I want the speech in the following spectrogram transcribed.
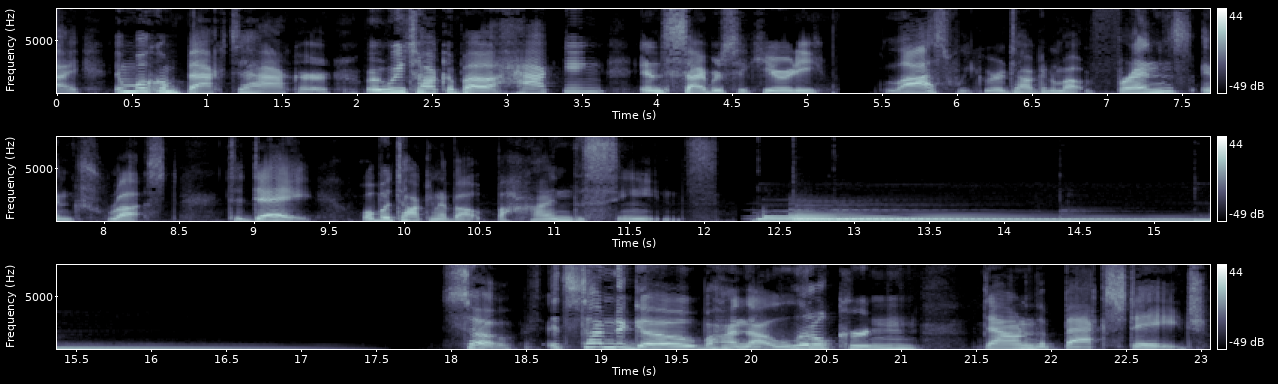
Hi, and welcome back to Hacker, where we talk about hacking and cybersecurity. Last week we were talking about friends and trust. Today we'll be talking about behind the scenes. So, it's time to go behind that little curtain down in the backstage.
